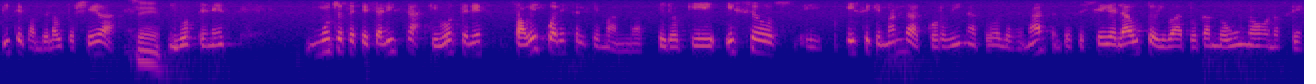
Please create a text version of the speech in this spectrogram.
¿viste? Cuando el auto llega y vos tenés muchos especialistas que vos tenés, sabés cuál es el que manda, pero que esos, eh, ese que manda coordina a todos los demás, entonces llega el auto y va tocando uno, no sé,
